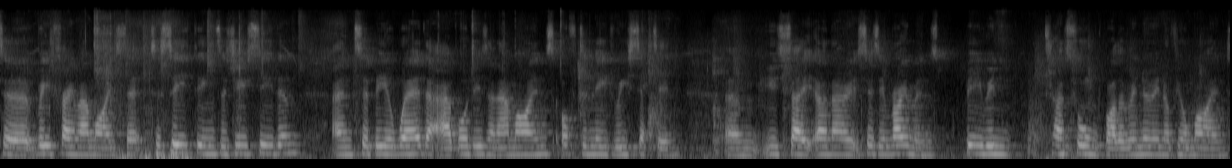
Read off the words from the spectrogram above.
to reframe our mindset, to see things as you see them, and to be aware that our bodies and our minds often need resetting. Um, you say, I know it says in Romans, be re- transformed by the renewing of your mind.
